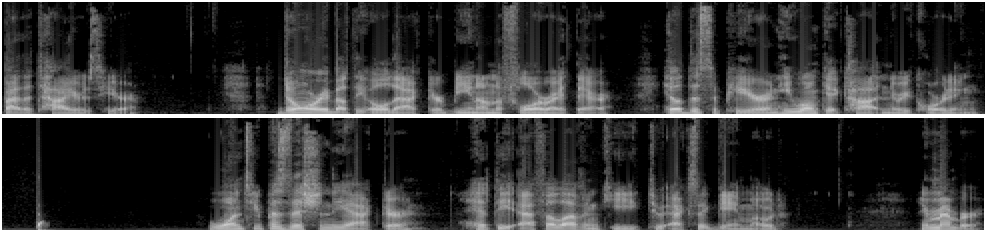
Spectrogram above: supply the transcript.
by the tires here. Don't worry about the old actor being on the floor right there. He'll disappear and he won't get caught in the recording. Once you position the actor, hit the F11 key to exit game mode. Remember,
